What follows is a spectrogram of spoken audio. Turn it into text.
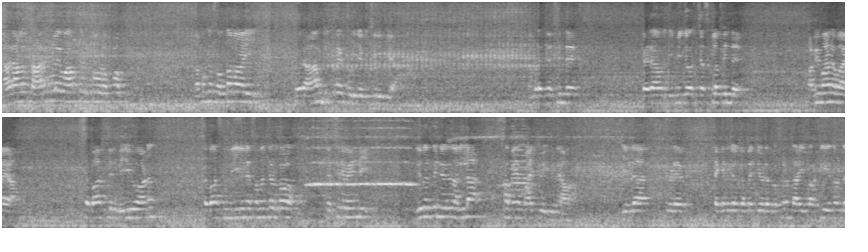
ധാരാളം താരങ്ങളെ വാർത്തെടുത്തതോടൊപ്പം നമുക്ക് സ്വന്തമായി ഒരു ആർബിറ്ററെ കൂടി ലഭിച്ചിരിക്കുകയാണ്. നമ്മുടെ ചെസ്സിന്റെ പേരാവൂർ ജിമ്മി ജോർജ് ചെസ് ക്ലബിന്റെ അഭിമാനമായ സെബാസ്റ്റ്യൻ വിയു ആണ് സെബാസ്റ്റ്യൻ വിയുവിനെ സംബന്ധിച്ചിടത്തോളം ചെസ്സിന് വേണ്ടി ജീവിതത്തിന്റെ ഒരു നല്ല സമയം മാറ്റിവെക്കുന്നയാളാണ് ജില്ലയുടെ ടെക്നിക്കൽ കമ്മിറ്റിയുടെ പ്രസിഡന്റായി വർക്ക് ചെയ്യുന്നുണ്ട്.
